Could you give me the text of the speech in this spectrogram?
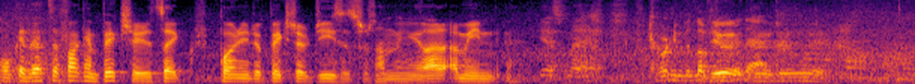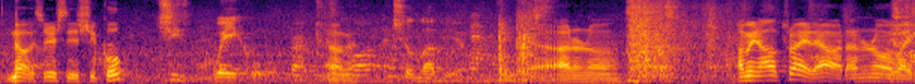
Okay, that's a fucking picture. It's like pointing to a picture of Jesus or something. I, I mean, Yes, man. Courtney would love Do to it, hear do that. do it. no, seriously, is she cool? She's way cool. Okay. And she'll love you. Yeah, I don't know. I mean, I'll try it out. I don't know. Like,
